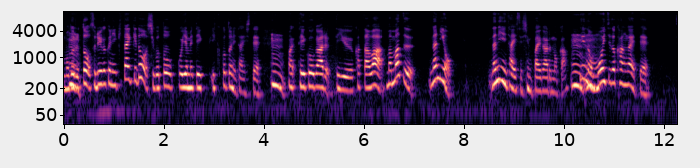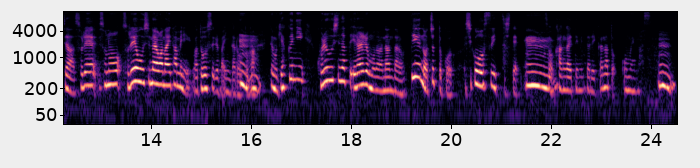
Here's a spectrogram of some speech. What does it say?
戻ると、そう留学に行きたいけど仕事をこう辞めていくことに対して、うん。まあ、抵抗があるっていう方は、まあ、まず何を何に対して心配があるのかっていうのをうんうんもう一度考えて、じゃあそれそのそれを失わないためにはどうすればいいんだろうとか、うんうん。でも逆にこれを失って得られるものは何だろうっていうのをちょっとこう思考をスイッチして、うん。そう考えてみたらいいかなと思います。うん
